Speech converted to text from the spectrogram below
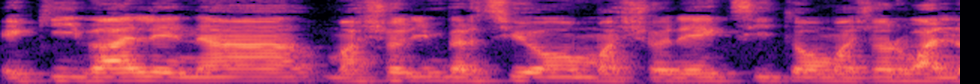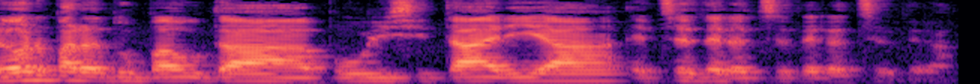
equivalen a mayor inversión, mayor éxito, mayor valor para tu pauta publicitaria, etcétera, etcétera, etcétera.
